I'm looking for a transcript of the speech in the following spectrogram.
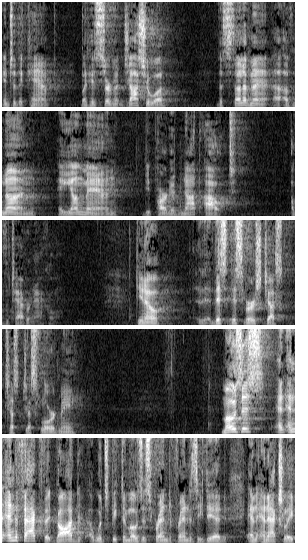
into the camp. But his servant Joshua, the son of, man, uh, of Nun, a young man, departed not out of the tabernacle. Do you know, this, this verse just, just, just floored me. Moses, and, and, and the fact that God would speak to Moses friend to friend as he did, and, and actually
